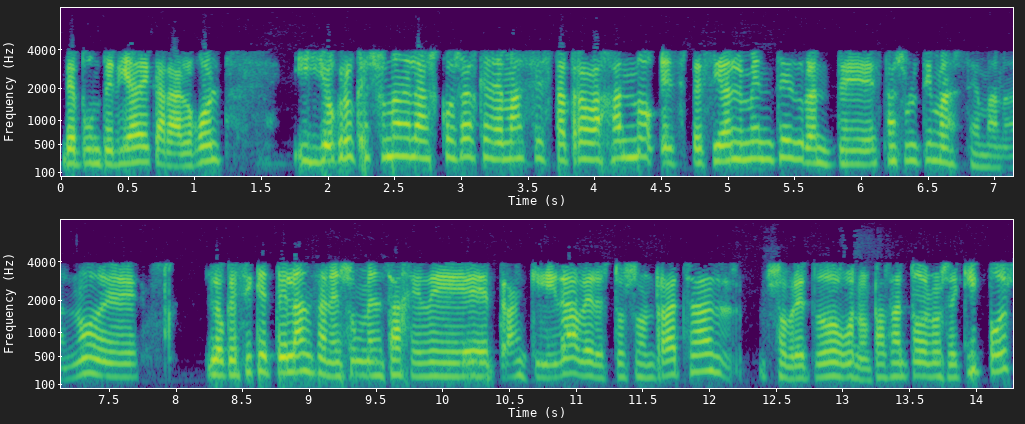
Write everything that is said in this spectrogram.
de puntería de cara al gol. Y yo creo que es una de las cosas que además se está trabajando especialmente durante estas últimas semanas, ¿no? De, lo que sí que te lanzan es un mensaje de tranquilidad, a ver, estos son rachas, sobre todo, bueno, pasan todos los equipos,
